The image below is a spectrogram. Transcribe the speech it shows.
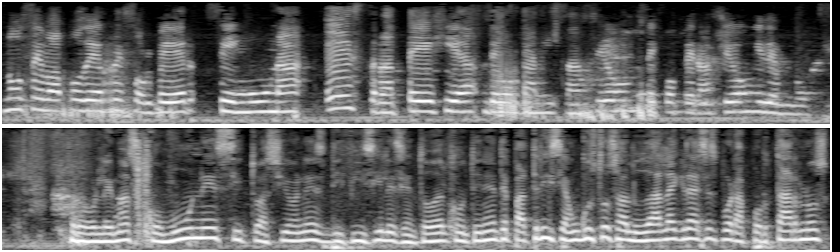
no se va a poder resolver sin una estrategia de organización, de cooperación y de bloque. Problemas comunes, situaciones difíciles en todo el continente. Patricia, un gusto saludarla y gracias por aportarnos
